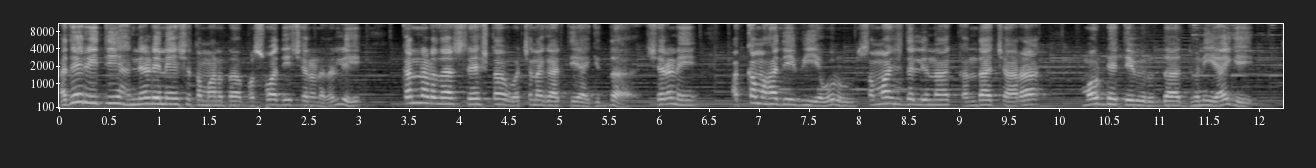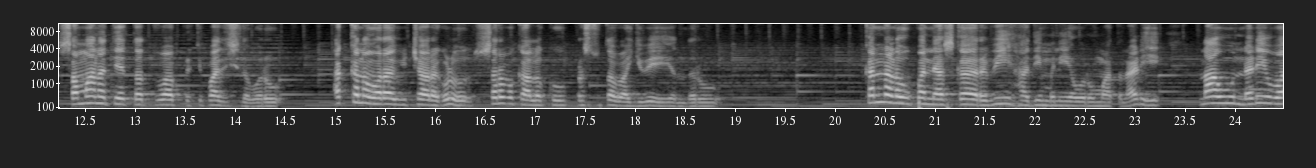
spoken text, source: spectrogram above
ಅದೇ ರೀತಿ ಹನ್ನೆರಡನೇ ಶತಮಾನದ ಬಸವಾದಿ ಶರಣರಲ್ಲಿ ಕನ್ನಡದ ಶ್ರೇಷ್ಠ ವಚನಗಾರ್ತಿಯಾಗಿದ್ದ ಶರಣೆ ಅಕ್ಕ ಮಹಾದೇವಿಯವರು ಸಮಾಜದಲ್ಲಿನ ಕಂದಾಚಾರ, ಮೌಢ್ಯತೆ ವಿರುದ್ಧ ಧ್ವನಿಯಾಗಿ ಸಮಾನತೆ ತತ್ವ ಪ್ರತಿಪಾದಿಸಿದವರು. ಅಕ್ಕನವರ ವಿಚಾರಗಳು ಸರ್ವಕಾಲಕ್ಕೂ ಪ್ರಸ್ತುತವಾಗಿವೆ ಎಂದರು. ಕನ್ನಡ ಉಪನ್ಯಾಸಕ ರವಿ ಹಾದಿಮನಿ ಅವರು ಮಾತನಾಡಿ, ನಾವು ನಡೆಯುವ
